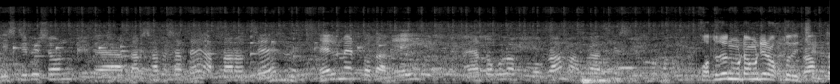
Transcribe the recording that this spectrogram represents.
ডিস্ট্রিবিউশন তার সাথে সাথে আপনার হচ্ছে হেলমেট প্রদান। এই এতগুলো প্রোগ্রাম আমরা আজকে কতজন মোটামুটি রক্ত দিচ্ছেন? রক্ত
